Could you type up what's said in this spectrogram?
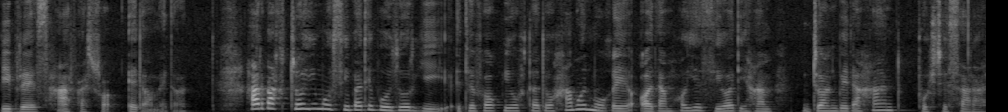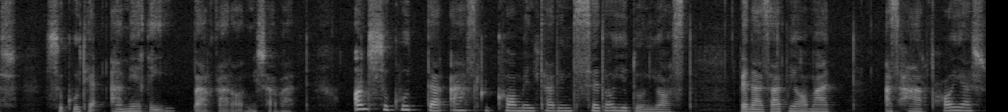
بیبرس حرفش را ادامه داد. هر وقت جایی مصیبت بزرگی اتفاق بیفتد و همان موقع های زیادی هم جان بدهند پشت سرش سکوت عمیقی برقرار می شود آن سکوت در اصل کاملترین صدای دنیاست. به نظر می آمد از حرفهایش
